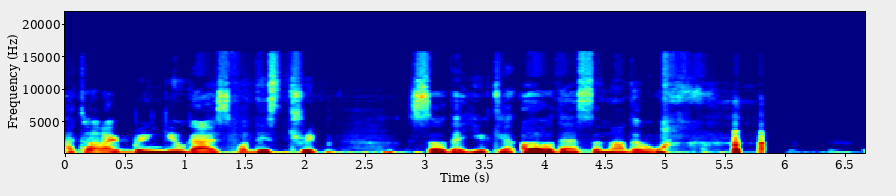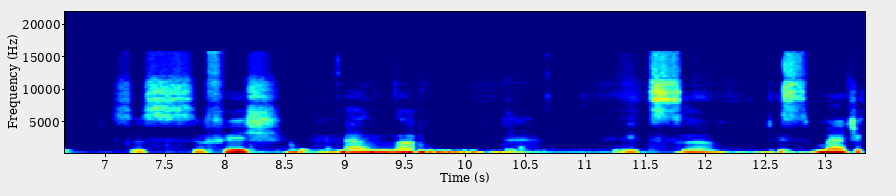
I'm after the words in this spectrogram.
I thought I'd bring you guys for this trip so that you can oh that's another one. So a fish and uh, it's um, it's magic.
